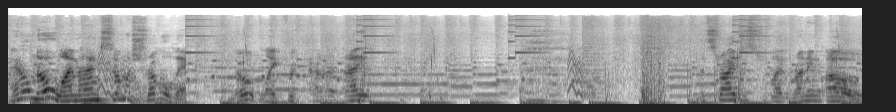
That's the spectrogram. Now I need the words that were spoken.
I don't know why I'm having so much trouble there. Nope, like, for, I... Let's try just, like, running- oh.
